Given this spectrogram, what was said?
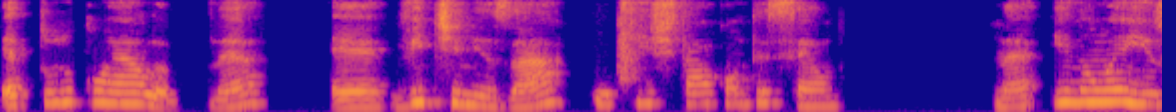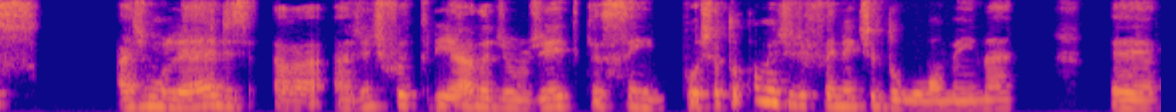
é tudo com ela, né? É vitimizar o que está acontecendo, né? E não é isso. As mulheres, a, a gente foi criada de um jeito que, assim, poxa, é totalmente diferente do homem, né? É,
